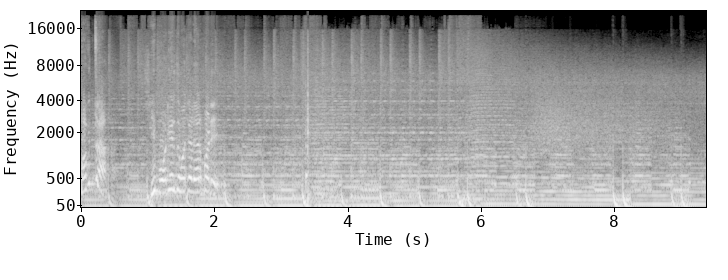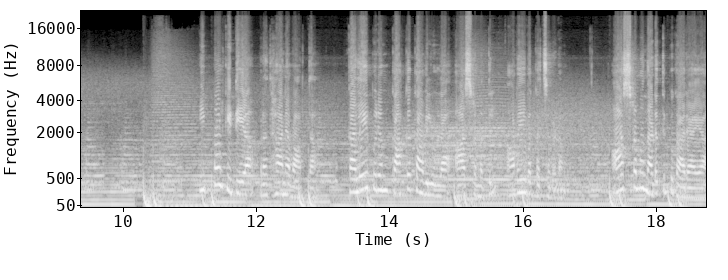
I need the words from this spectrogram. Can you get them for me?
പവിത്ര ഈ ബോഡിയെടുത്ത് മാറ്റാൻ ഏർപ്പാട്. ഇപ്പോൾ കിട്ടിയ പ്രധാന വാർത്ത. കലയപുരം കാക്കക്കാവിലുള്ള ആശ്രമത്തിൽ അവയവ കച്ചവടം. ആശ്രമ നടത്തിപ്പുകാരായ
